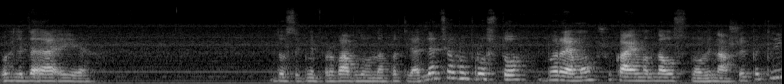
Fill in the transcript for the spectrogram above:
виглядає досить непривабливо петля. Для цього ми просто беремо, шукаємо на основі нашої петлі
